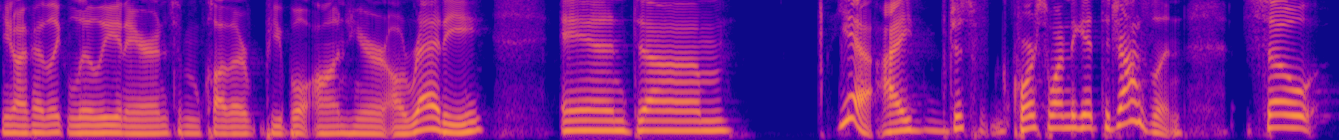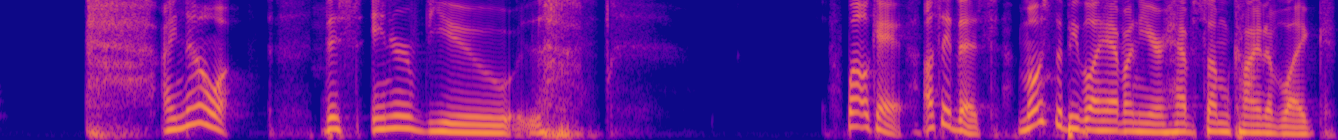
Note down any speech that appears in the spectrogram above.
You know, I've had like Lily and Aaron, some clever people on here already, and um, yeah, I just of course wanted to get to Jocelyn. So I know this interview. Well, okay, I'll say this. Most of the people I have on here have some kind of like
